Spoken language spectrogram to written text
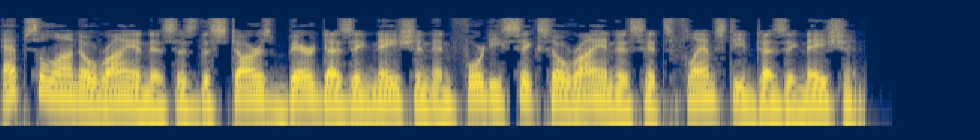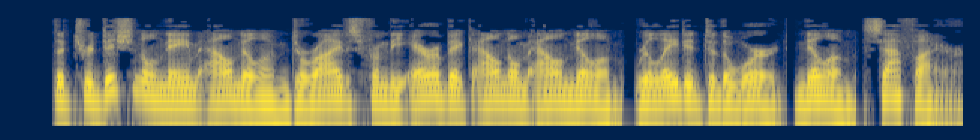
Epsilon Orionis is the star's Bayer designation and 46 Orionis its Flamsteed designation. The traditional name Alnilam derives from the Arabic alnilm al-nilam, related to the word nilam sapphire.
